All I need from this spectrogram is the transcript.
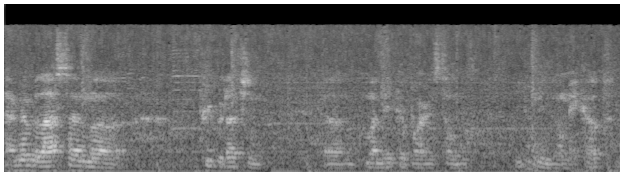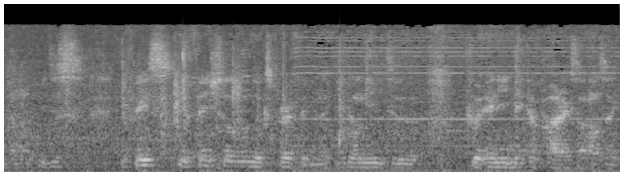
I remember last time uh, pre-production, uh, my makeup artist told me, "You don't need no makeup. You know, you just your face, your facial looks perfect, and you don't need to put any makeup products on." I was like.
